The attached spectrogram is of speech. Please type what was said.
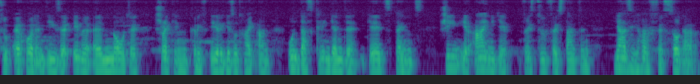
zu erholen. Diese immer erneute Schrecken griff ihre Gesundheit an, und das klingende Gespenst schien ihr einige Frist zu verstanden. Ja, sie hoffte sogar,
